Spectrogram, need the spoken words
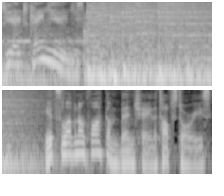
RTHK News. It's 11 o'clock on Benche, the top stories.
